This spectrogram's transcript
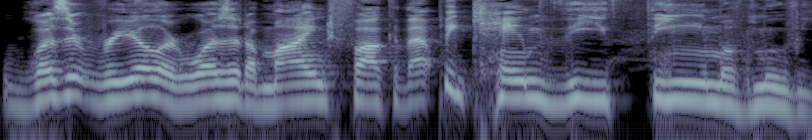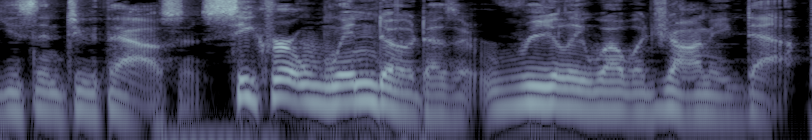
was it real or was it a mind fuck? That became the theme of movies in 2000. Secret Window does it really well with Johnny Depp.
